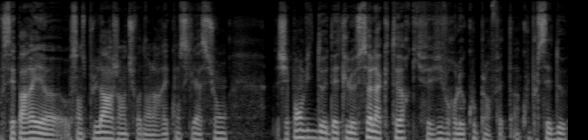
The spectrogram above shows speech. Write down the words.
c'est pareil euh, au sens plus large, hein, tu vois, dans la réconciliation. J'ai pas envie d'être le seul acteur qui fait vivre le couple en fait. Un couple c'est deux.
